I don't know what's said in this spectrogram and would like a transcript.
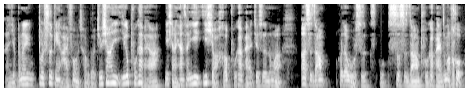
啊，也不能不是跟 iPhone 差不多，就像一个扑克牌啊。你想象成一一小盒扑克牌，就是那么二十张。或者五十五四十张扑克牌这么厚，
